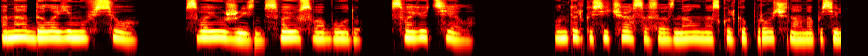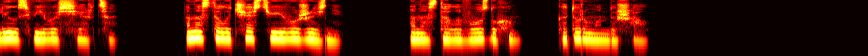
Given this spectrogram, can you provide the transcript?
Она отдала ему все: свою жизнь, свою свободу, свое тело. Он только сейчас осознал, насколько прочно она поселилась в его сердце. Она стала частью его жизни. Она стала воздухом, которым он дышал.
